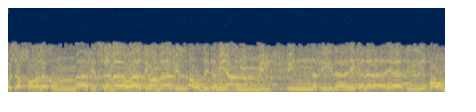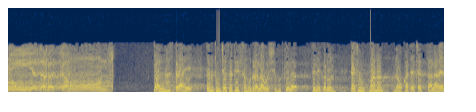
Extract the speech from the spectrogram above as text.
وسخر لكم ما في السماوات وما في الأرض جميعا منه إن في ذلك لآيات لقوم يتفكرون तो अल्लाच तर आहे. ज्याने तुमच्यासाठी समुद्राला वशीभूत केलं जेणेकरून त्याच्या हुकमानं नौका त्याच्यात चालाव्यात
